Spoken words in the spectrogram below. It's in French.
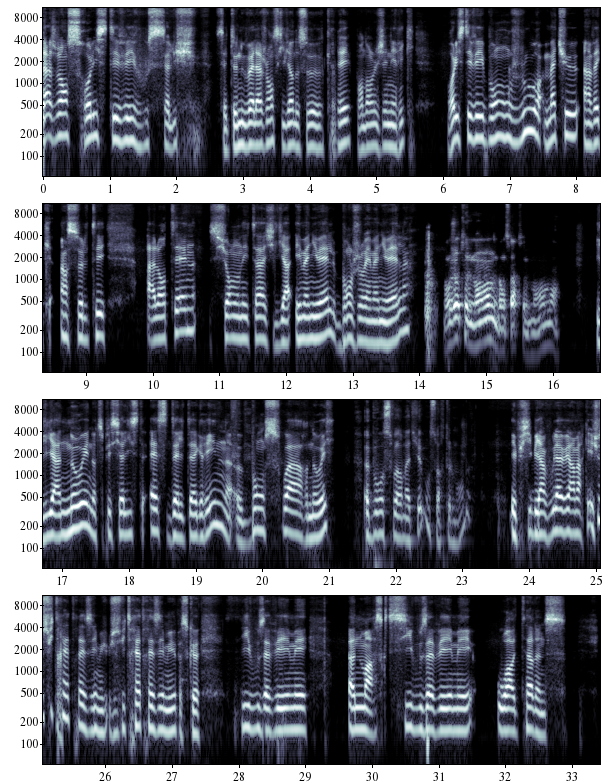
L'agence Rollis TV vous salue. Cette nouvelle agence qui vient de se créer pendant le générique. Rollis TV, bonjour. Mathieu avec un seul T à l'antenne. Sur mon étage, il y a Emmanuel. Bonjour Emmanuel. Bonjour tout le monde, bonsoir tout le monde. Il y a Noé, notre spécialiste S Delta Green. Euh, bonsoir Noé. Euh, bonsoir Mathieu, bonsoir tout le monde. Et puis bien, vous l'avez remarqué, je suis très très ému. Je suis très très ému parce que si vous avez aimé Unmasked, si vous avez aimé Wild Talents,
